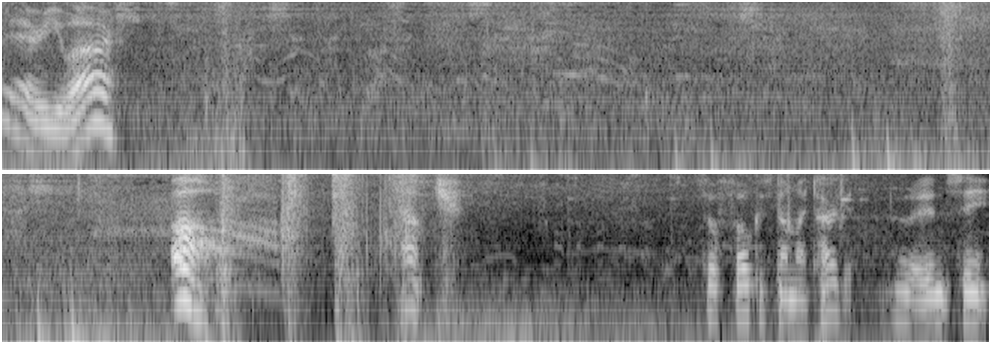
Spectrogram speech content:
There you are. Oh! Ouch. So focused on my target that I didn't see.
